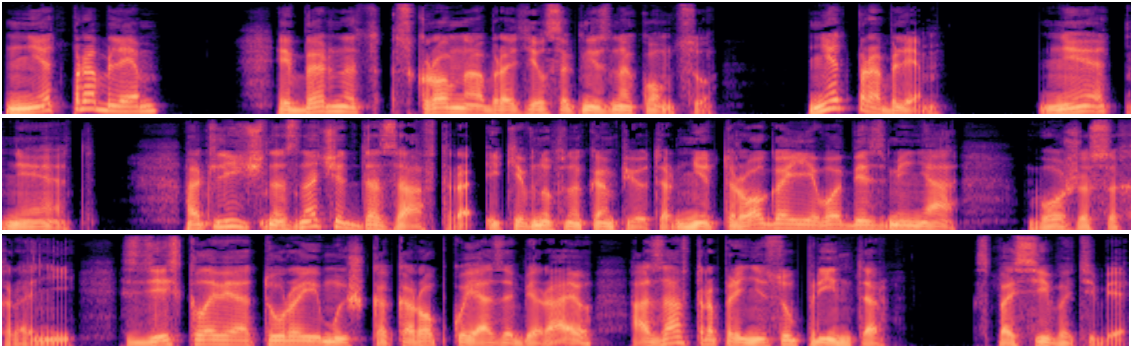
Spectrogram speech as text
Нет проблем. И Бернет скромно обратился к незнакомцу. Нет проблем. Нет, нет. Отлично, значит, до завтра. И кивнув на компьютер, не трогай его без меня. Боже, сохрани. Здесь клавиатура и мышка, коробку я забираю, а завтра принесу принтер. Спасибо тебе.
